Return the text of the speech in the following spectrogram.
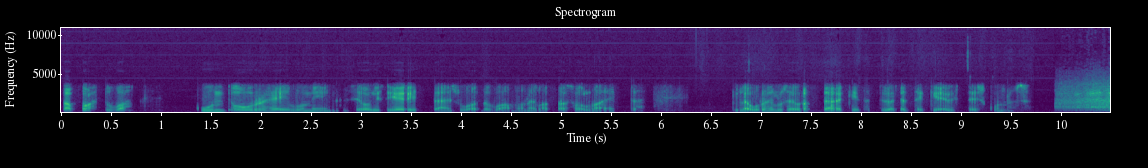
tapahtuva kuntourheilu, niin se olisi erittäin suotavaa monella tasolla, että kyllä urheiluseurat tärkeitä työtä tekee yhteiskunnassa. And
